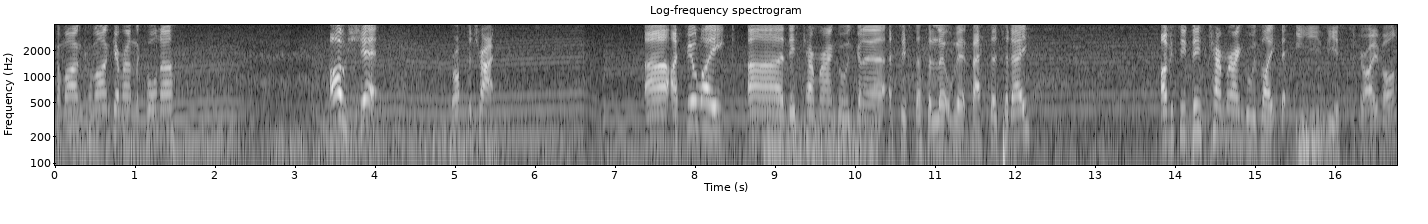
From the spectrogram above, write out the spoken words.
Come on, come on, get around the corner. Oh, shit. We're off the track. Uh, I feel like uh, this camera angle is going to assist us a little bit better today. Obviously, this camera angle is like the easiest to drive on.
